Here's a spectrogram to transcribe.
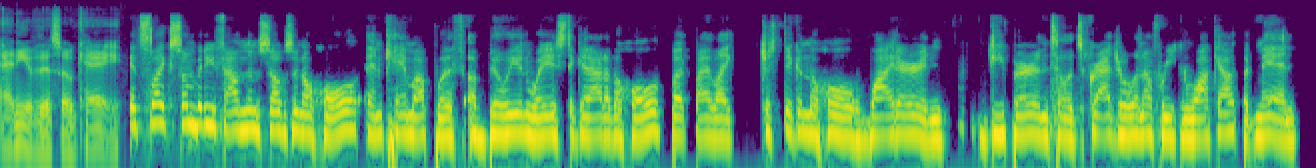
any of this okay? It's like somebody found themselves in a hole and came up with a billion ways to get out of the hole, but by like just digging the hole wider and deeper until it's gradual enough where you can walk out. But man,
